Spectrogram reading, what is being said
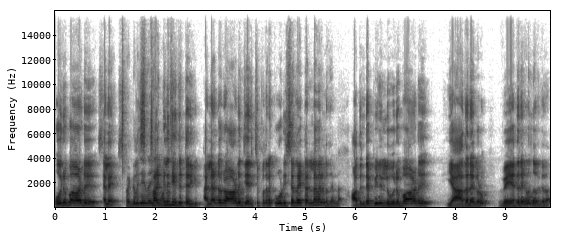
ഒരുപാട് അല്ലെ? സ്ട്രഗിൾ ചെയ്ത് സ്ട്രഗിൾ ചെയ്തിട്ടായിരിക്കും. അല്ലാണ്ട് ഒരാളും ജനിച്ചപ്പോ തന്നെ കോടീശ്വരനായിട്ടല്ല വരേണ്ടത്. അതിന്റെ പിന്നിൽ ഒരുപാട് യാതനകളും വേദനകളും നിറഞ്ഞതാ.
